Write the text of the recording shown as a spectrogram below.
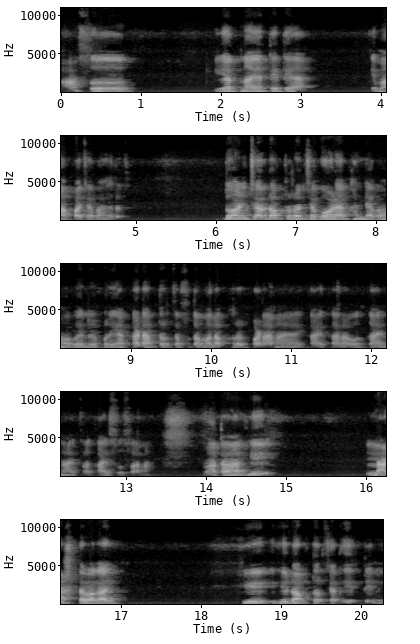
असं यज्ञा येते त्या की मापाच्या बाहेरच. दोन चार डॉक्टरांच्या गोळ्या खाल्ल्या भावाबहिणीनं पण एका डॉक्टरचा सुद्धा मला फरक पडा नाही. काय करावं काय नाही काय सुसाना मग आता ही लास्ट बघा ही ही डॉक्टरच्यात घेते मी.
